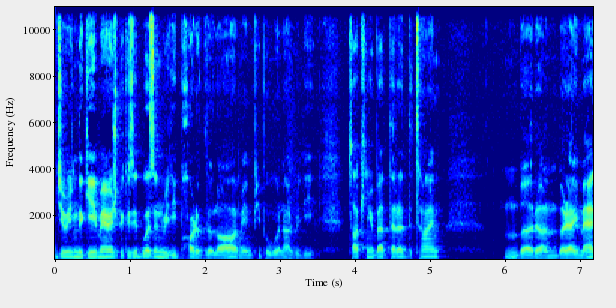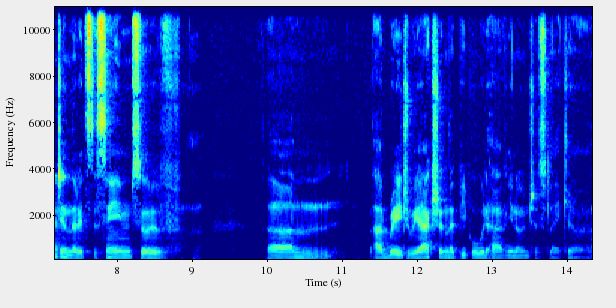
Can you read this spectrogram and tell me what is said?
during the gay marriage because it wasn't really part of the law. I mean, people were not really talking about that at the time. But um, but I imagine that it's the same sort of um, outrage reaction that people would have. You know, just like uh,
